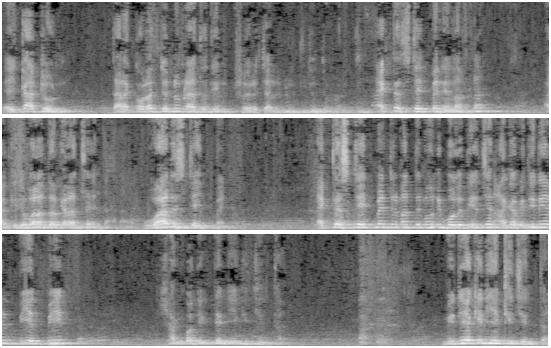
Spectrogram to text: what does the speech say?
এই কার্টুন তারা করার জন্য আমরা এতদিন স্বৈরাচারের বিরুদ্ধে যুদ্ধ করেছি। একটা স্টেটমেন্ট এনাফ না আর কিছু বলার দরকার আছে? ওয়ান স্টেটমেন্ট একটা স্টেটমেন্টের মাধ্যমে উনি বলে দিয়েছেন, আগামী দিনের বিএনপির সাংবাদিকদের নিয়ে কি চিন্তা? মিডিয়াকে নিয়ে কি চিন্তা?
